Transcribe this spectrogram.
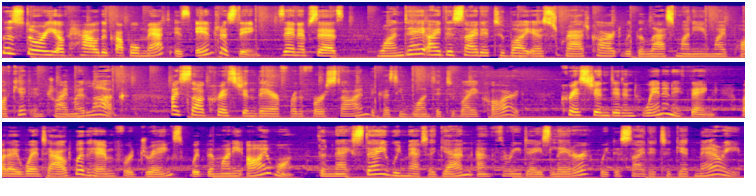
The story of how the couple met is interesting. Zeynep says, one day I decided to buy a scratch card with the last money in my pocket and try my luck. I saw Christian there for the first time because he wanted to buy a card. Christian didn't win anything, but I went out with him for drinks with the money I won. The next day we met again, and three days later we decided to get married.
